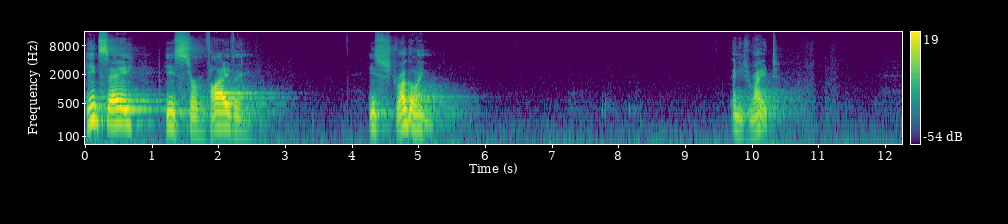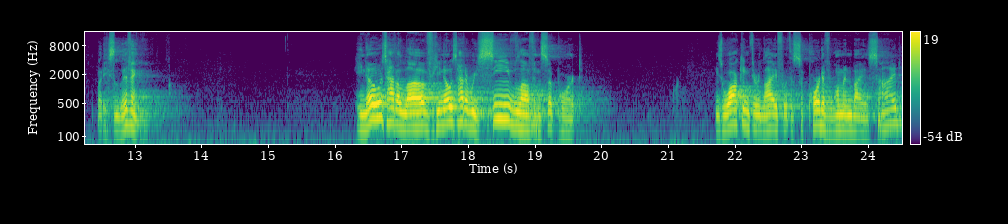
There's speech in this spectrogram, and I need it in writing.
He'd say he's surviving, he's struggling. And he's right. But he's living. He knows how to love, he knows how to receive love and support. He's walking through life with a supportive woman by his side.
